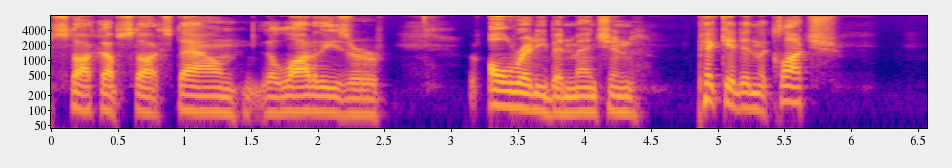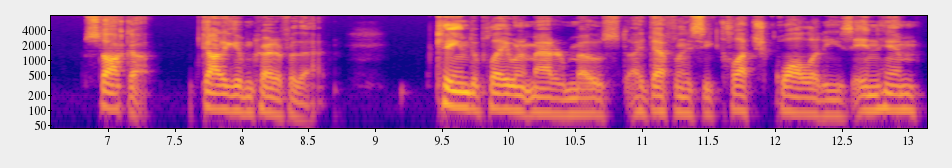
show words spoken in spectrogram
stock up, stocks down. A lot of these are already been mentioned. Pickett in the clutch, stock up. Got to give him credit for that came to play when it mattered most. I definitely see clutch qualities in him.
